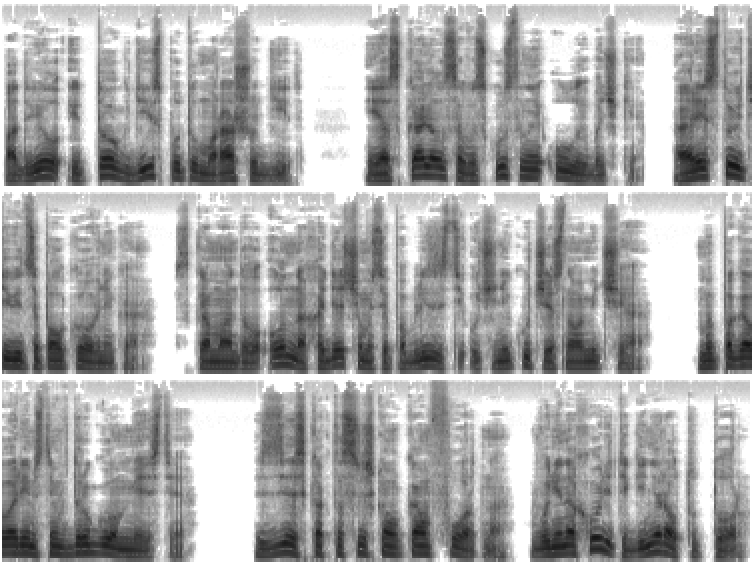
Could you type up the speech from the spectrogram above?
Подвел итог диспуту Мурашу Дид и оскалился в искусственной улыбочке. «Арестуйте вице-полковника», – скомандовал он находящемуся поблизости ученику честного меча. «Мы поговорим с ним в другом месте. Здесь как-то слишком комфортно. Вы не находите, генерал Тутор?»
